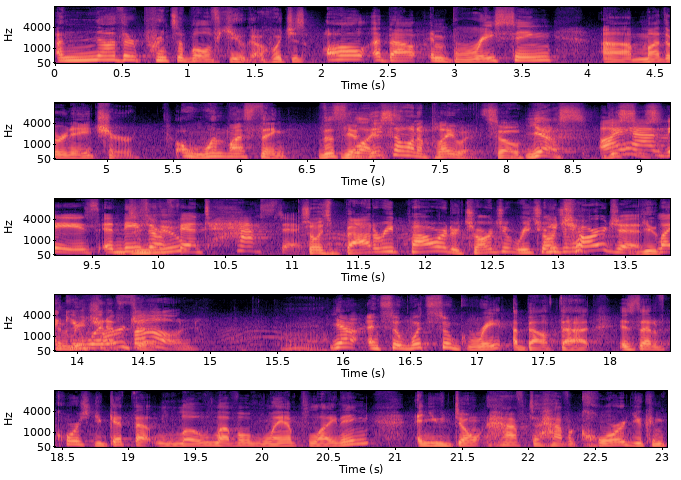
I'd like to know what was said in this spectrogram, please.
another principle of Hygge, which is all about embracing uh, Mother Nature. Oh, one last thing. This Yeah, light. this I want to play with. So, yes. I this is- have these, and these are you? fantastic. so it's battery powered or charge it, you recharge it? charge it You like you would a recharge it. phone. Yeah, and so what's so great about that is that, of course, you get that low-level lamp lighting, and you don't have to have a cord. You can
